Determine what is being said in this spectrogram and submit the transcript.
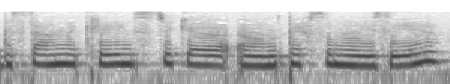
bestaande kledingstukken um, personaliseren.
